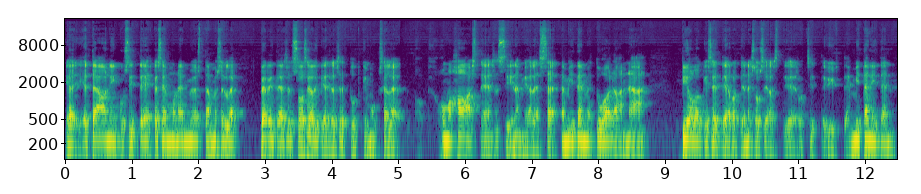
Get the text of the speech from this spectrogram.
Ja, ja tämä on niin kuin sitten ehkä semmoinen myös tämmöiselle perinteiselle sosiaalitieteelliselle tutkimukselle oma haasteensa siinä mielessä, että miten me tuodaan nämä biologiset erot ja ne sosiaaliset erot sitten yhteen, mitä niiden,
